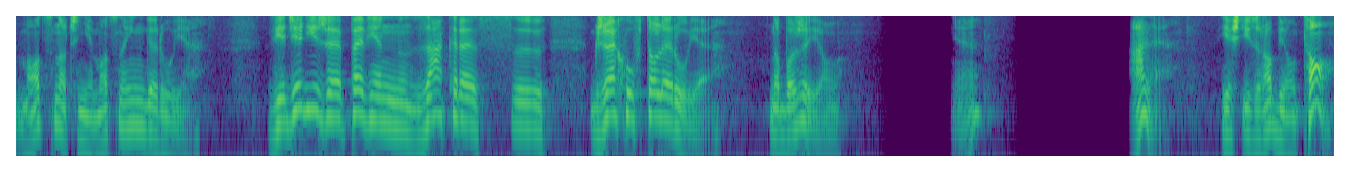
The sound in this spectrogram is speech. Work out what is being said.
mocno czy niemocno ingeruje. Wiedzieli, że pewien zakres y, grzechów toleruje, no bo żyją. Nie? Ale jeśli zrobią to,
